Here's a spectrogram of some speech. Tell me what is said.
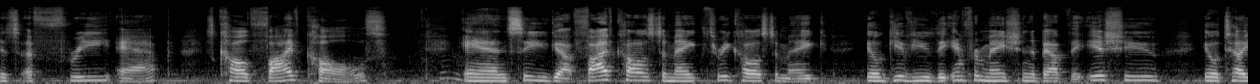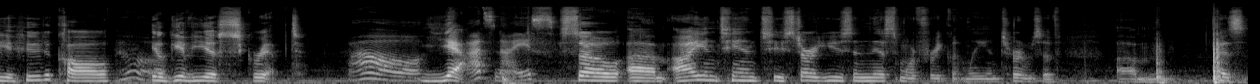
It's a free app. It's called Five Calls, and see you got five calls to make, three calls to make. It'll give you the information about the issue. It'll tell you who to call. Oh. It'll give you a script. Wow, Yeah. that's nice. So um, I intend to start using this more frequently in terms of, because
